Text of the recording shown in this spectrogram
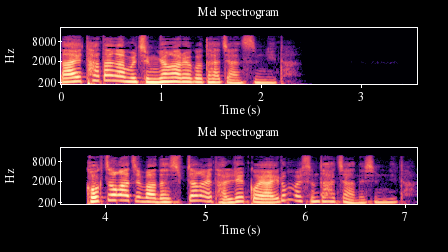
나의 타당함을 증명하려고도 하지 않습니다. 걱정하지 마, 나 십자가에 달릴 거야. 이런 말씀도 하지 않으십니다.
